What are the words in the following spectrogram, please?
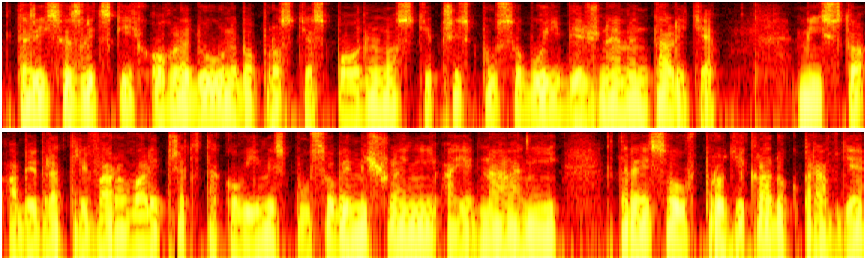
kteří se z lidských ohledů nebo prostě z pohodlnosti přizpůsobují běžné mentalitě, místo aby bratry varovali před takovými způsoby myšlení a jednání, které jsou v protikladu k pravdě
